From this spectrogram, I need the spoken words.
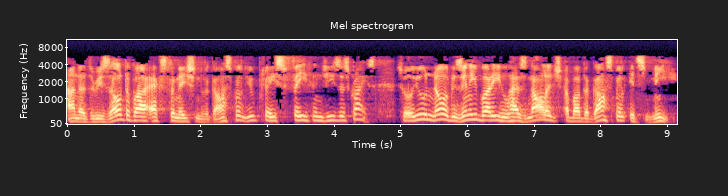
And as a result of our explanation of the gospel, you place faith in Jesus Christ. So you know if there's anybody who has knowledge about the gospel, it's me.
